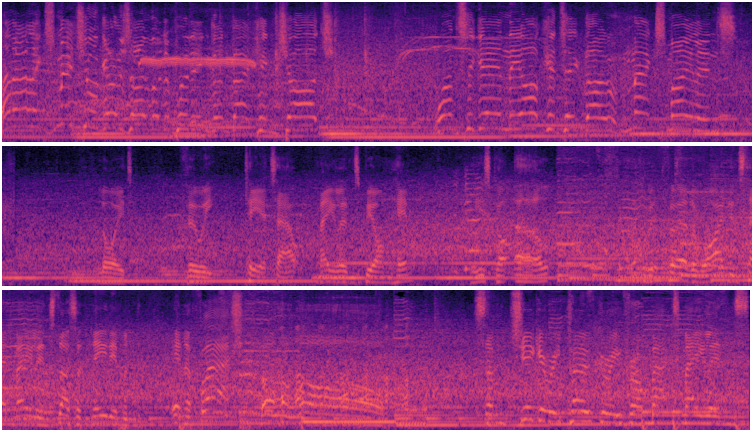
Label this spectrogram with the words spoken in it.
and Alex Mitchell goes over to put England back in charge. Once again, the architect, though, Max Malins. Lloyd, Vui, Piatau, Malins beyond him. He's got Earl a little bit further wide. Instead, Malins doesn't need him, and in a flash, oh, oh. some jiggery pokery from Max Malins.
